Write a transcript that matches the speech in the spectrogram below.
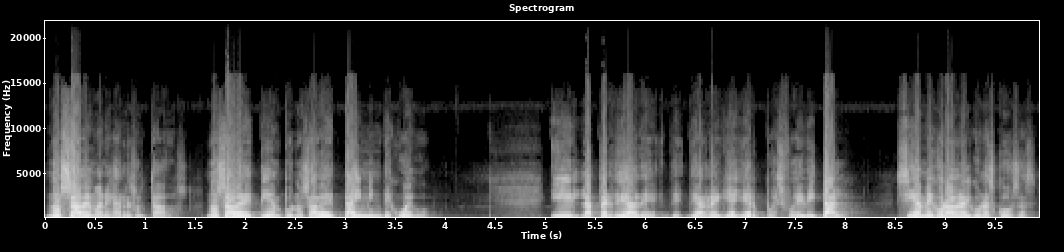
No sabe manejar resultados no sabe de tiempo, no sabe de timing de juego. Y la pérdida de, de, Arregui ayer pues fue vital. Sí ha mejorado en algunas cosas.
